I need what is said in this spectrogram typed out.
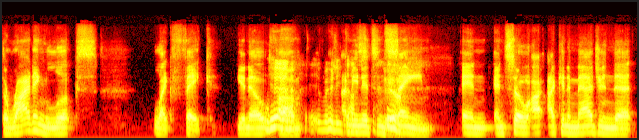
the riding looks like fake, you know? Yeah, um, it really does. I mean, it's insane. Yeah. And, and so I, I can imagine that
